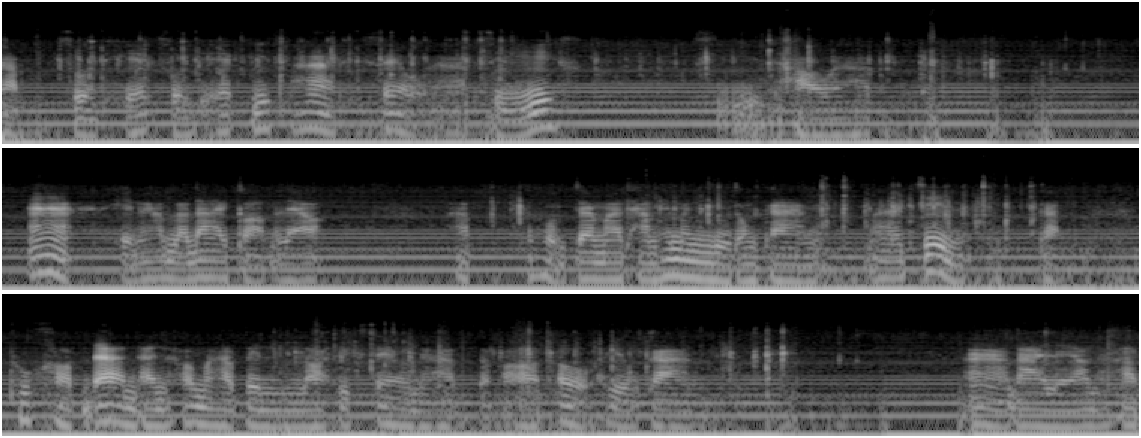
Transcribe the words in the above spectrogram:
กับส่วน px ส่วน px 25พิกเซลนะครับ สีสีเทานะครับ อ่า เห็นไหมครับ เราได้กรอบมาแล้ว ครับผ มาทำให้มันอยู่ตรงกลาง margin กับทุกขอบด้านดันเข้ามาเป็นร้อยพิกเซลนะครับ แล้วก็ออโต้อยู่ตรงกลางอ่าได้แล้วนะครับ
